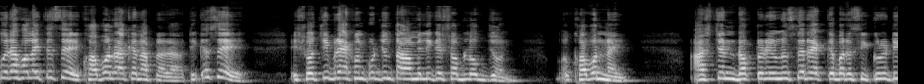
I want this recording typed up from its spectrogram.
করে ফলাইতেছে, খবর রাখেন আপনারা, ঠিক আছে? এই সচিবরা এখন পর্যন্ত আওয়ামী লীগের সব লোকজন খবর নাই। আসছেন ডক্টর ইউনুসের একেবারে সিকিউরিটি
